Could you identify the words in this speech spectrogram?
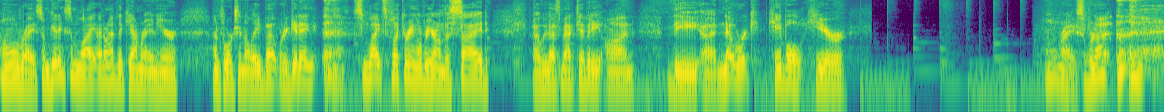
All right, so I'm getting some light. I don't have the camera in here, unfortunately, but we're getting some lights flickering over here on the side. Uh, we've got some activity on the uh, network cable here. All right, so we're not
